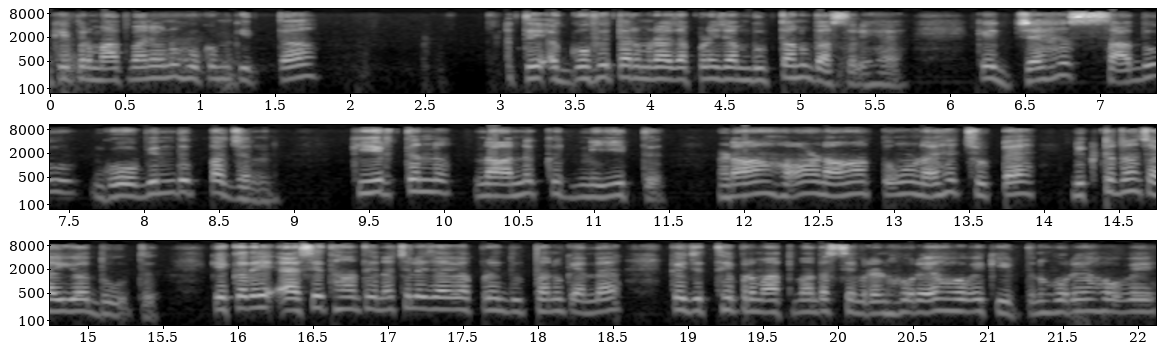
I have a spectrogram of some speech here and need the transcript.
ਕਿ ਪ੍ਰਮਾਤਮਾ ਨੇ ਉਹਨੂੰ ਹੁਕਮ ਕੀਤਾ ਤੇ ਅੱਗੋਂ ਫਿਰ ਧਰਮਰਾਜ ਆਪਣੇ ਜਮਦੂਤਾਂ ਨੂੰ ਦੱਸ ਰਿਹਾ ਹੈ ਕਿ ਜਹ ਸਾਧੂ ਗੋਬਿੰਦ ਭਜਨ, ਕੀਰਤਨ ਨਾਨਕ ਨੀਤ, ਨਾ ਹੋਣਾ ਤੂੰ ਨਹਿ ਛੁਟੈ ਨਿਕਟਣਾ ਚਾਹੀਓ ਦੂਤ, ਕਿ ਕਦੇ ਐਸੇ ਥਾਂ ਤੇ ਨਾ ਚਲੇ ਜਾਵੇ ਆਪਣੇ ਦੂਤਾਂ ਨੂੰ ਕਹਿੰਦਾ ਕਿ ਜਿੱਥੇ ਪ੍ਰਮਾਤਮਾ ਦਾ ਸਿਮਰਨ ਹੋ ਰਿਹਾ ਹੋਵੇ, ਕੀਰਤਨ ਹੋ ਰਿਹਾ ਹੋਵੇ,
